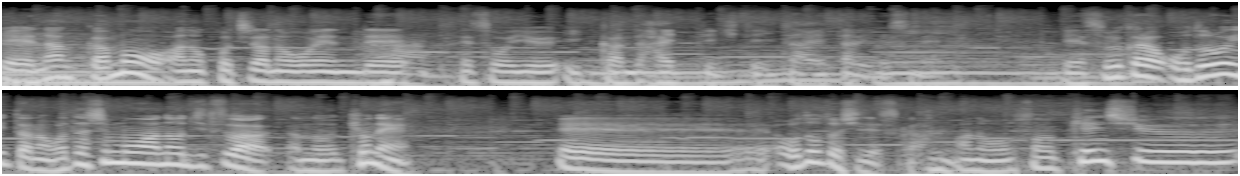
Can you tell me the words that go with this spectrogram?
えーなんかもあのこちらの応援で、えそそういう一環で入ってきていただいたりですね、えーそれから驚いたのは私もあの実はあの去年、えー、一昨年ですか、あのその研修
